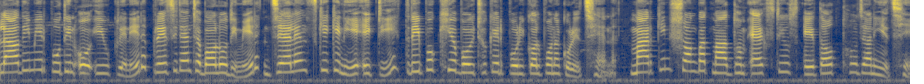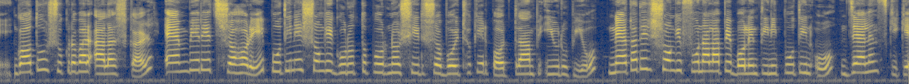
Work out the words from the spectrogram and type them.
ভ্লাদিমির পুতিন ও ইউক্রেনের প্রেসিডেন্ট ভলোদিমির জেলেন্সকিকে নিয়ে একটি ত্রিপক্ষীয় বৈঠকের পরিকল্পনা করেছেন। মার্কিন সংবাদ মাধ্যম এক্সটিউস এ তথ্য জানিয়েছে, গত শুক্রবার আলাস্কার অ্যাম্বেরেজ শহরে পুতিনের সঙ্গে গুরুত্বপূর্ণ শীর্ষ বৈঠকের পর ট্রাম্প ইউরোপীয় নেতাদের সঙ্গে ফোনালাপে বলেন তিনি পুতিন ও জেলেন্সকিকে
